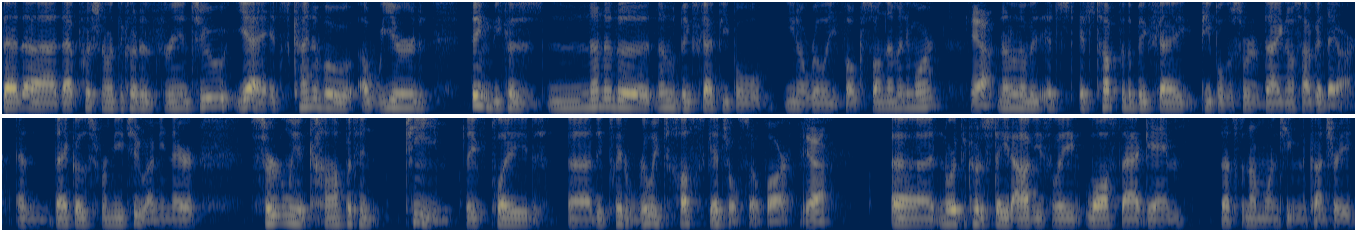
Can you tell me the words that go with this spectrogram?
that uh, that pushed North Dakota to three and two. Yeah, it's kind of a, a weird thing because none of the none of the Big Sky people you know really focus on them anymore. Yeah, none of them. It's it's tough for the Big Sky people to sort of diagnose how good they are, and that goes for me too. I mean, they're certainly a competent team. They've played uh, they played a really tough schedule so far. Yeah. Uh, North Dakota State obviously lost that game. That's the number one team in the country.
